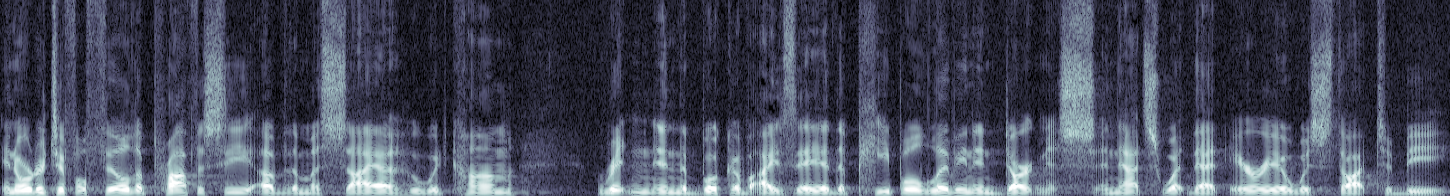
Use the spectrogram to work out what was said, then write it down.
in order to fulfill the prophecy of the Messiah who would come written in the book of Isaiah, the people living in darkness. And that's what that area was thought to be,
